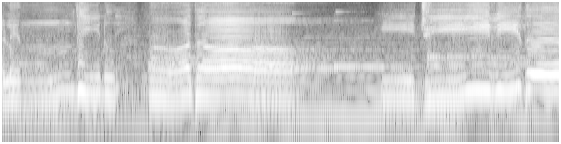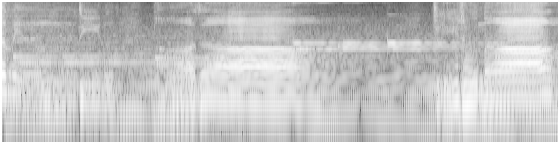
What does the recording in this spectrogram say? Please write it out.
ആദരങ്ങളെന്തിനു നാദാ ഈ ജീവിതമെന്തിനു നാദാ തിരുനാമ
